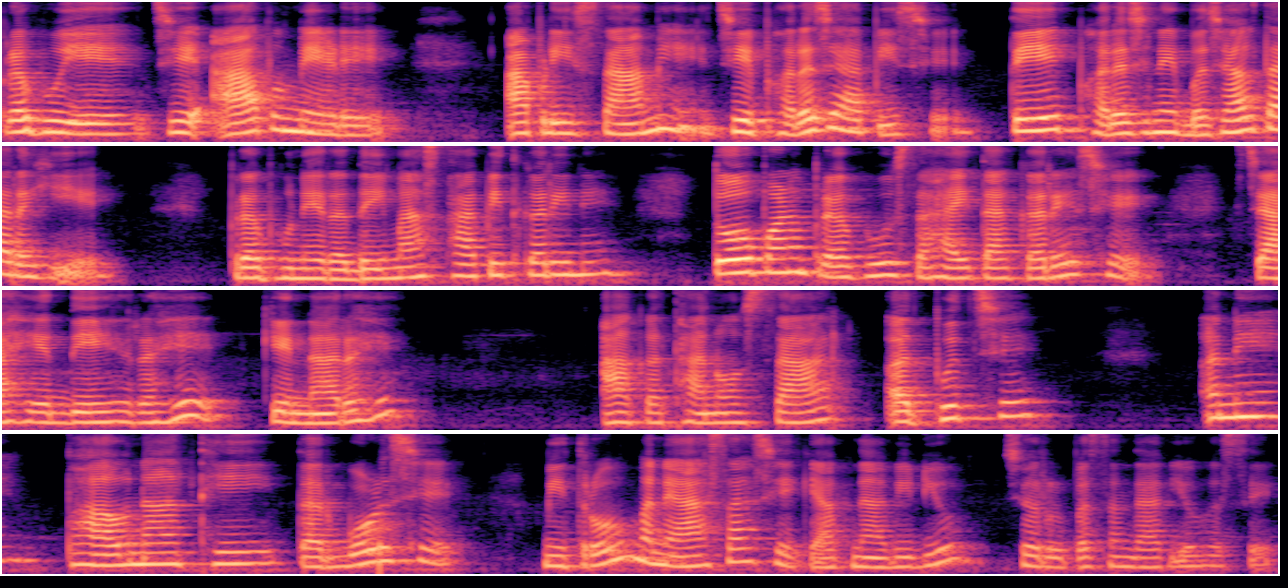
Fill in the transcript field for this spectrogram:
પ્રભુએ જે આપમેળે આપણી સામે જે ફરજ આપી છે તે ફરજને બજાવતા રહીએ, પ્રભુને હૃદયમાં સ્થાપિત કરીને તો પણ પ્રભુ સહાયતા કરે છે. ચાહે દેહ રહે કે ન રહે, આ કથાનો સાર અદ્ભુત છે અને ભાવનાથી તરબોળ છે. મિત્રો, મને આશા છે કે આપને આ વીડિયો જરૂર પસંદ આવ્યો હશે.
